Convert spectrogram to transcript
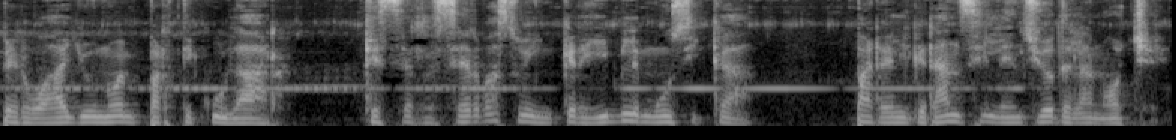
pero hay uno en particular que se reserva su increíble música para el gran silencio de la noche.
